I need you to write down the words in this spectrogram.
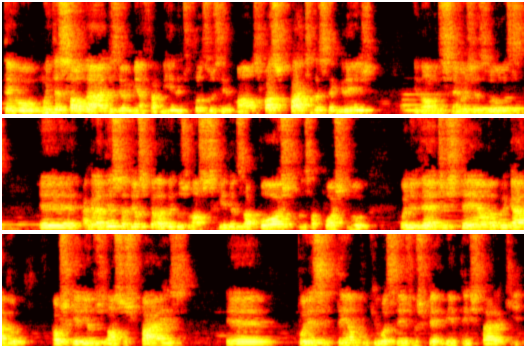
tenho muitas saudades, eu e minha família, de todos os irmãos. Faço parte dessa igreja, em nome do Senhor Jesus. É, agradeço a Deus pela vida dos nossos queridos apóstolos, apóstolo Olivete Estela. Obrigado aos queridos nossos pais é, por esse tempo que vocês nos permitem estar aqui.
